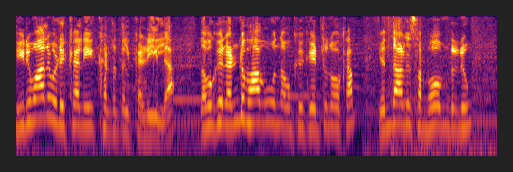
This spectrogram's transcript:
തീരുമാനമെടുക്കാൻ ഈ ഘട്ടത്തിൽ കഴിയില്ല. നമുക്ക് രണ്ടു ഭാഗവും നമുക്ക് കേട്ടു നോക്കാം എന്താണ് സംഭവം റിനു?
